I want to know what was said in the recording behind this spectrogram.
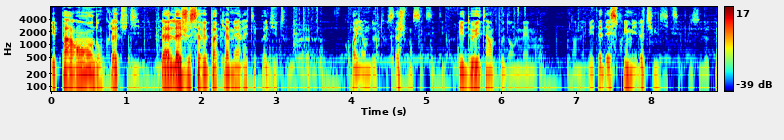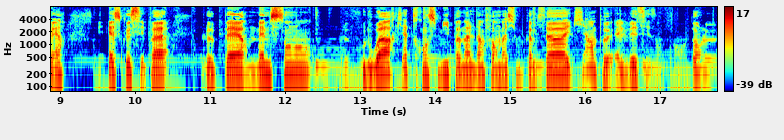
les parents? Donc là, tu dis, là, là, je savais pas que la mère était pas du tout euh, croyante de tout ça. Je pensais que c'était que les deux étaient un peu dans le même même état d'esprit, mais là, tu me dis que c'est plus le père. Est-ce que c'est pas le père, même sans le vouloir, qui a transmis pas mal d'informations comme ça et qui a un peu élevé ses enfants dans le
